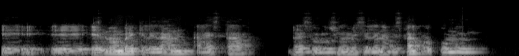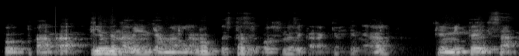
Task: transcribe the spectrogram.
eh, eh, el nombre que le dan a esta resolución miscelánea fiscal o como tienden a bien llamarla, ¿no? Estas disposiciones de carácter general que emite el SAT.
